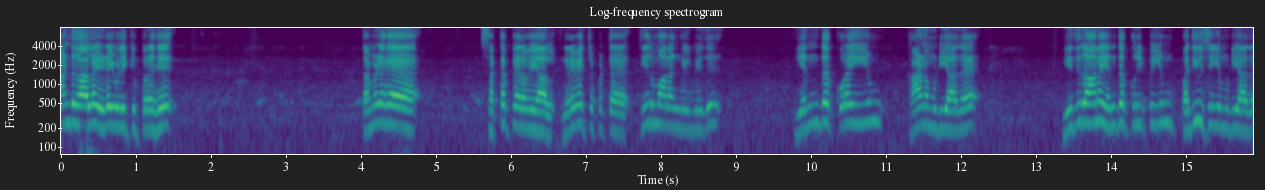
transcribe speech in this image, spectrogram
ஆண்டுகால இடைவெளிக்கு பிறகு தமிழக சட்டப்பேரவையால் நிறைவேற்றப்பட்ட தீர்மானங்கள் மீது எந்த குறையும் காண முடியாத எதிரான எந்த குறிப்பையும் பதிவு செய்ய முடியாத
